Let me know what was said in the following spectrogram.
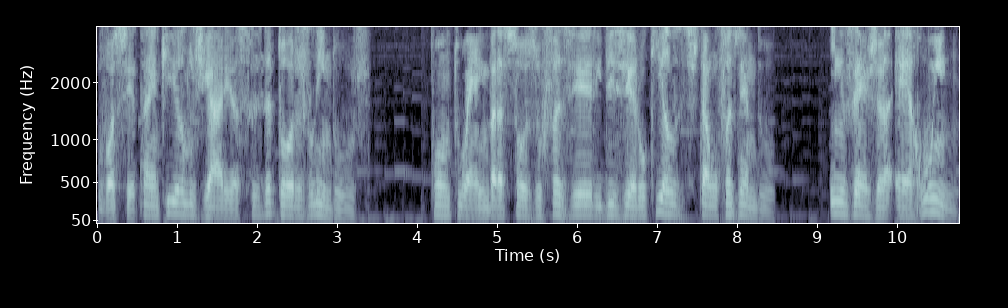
Você tem que elogiar esses atores lindos. Ponto é embaraçoso fazer e dizer o que eles estão fazendo. Inveja é ruim.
